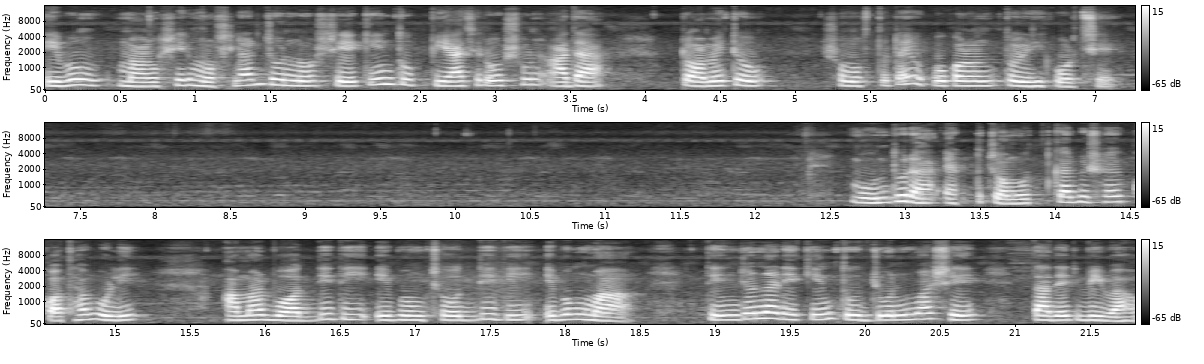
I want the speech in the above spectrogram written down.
এবং মাংসের মশলার জন্য সে কিন্তু পেঁয়াজ, রসুন, আদা, টমেটো সমস্তটাই উপকরণ তৈরি করছে। বন্ধুরা, একটা চমৎকার বিষয়ে কথা বলি। আমার বড়দিদি এবং ছোট দিদি এবং মা তিনজনারই কিন্তু জুন মাসে তাদের বিবাহ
